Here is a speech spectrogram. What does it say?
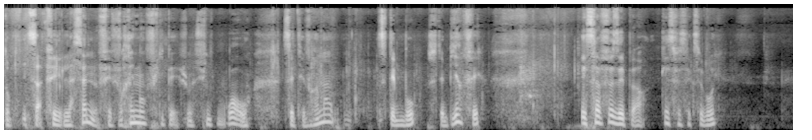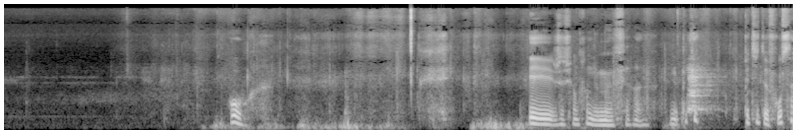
donc ça fait la scène fait vraiment flipper. Je me suis dit waouh, c'était vraiment c'était beau, c'était bien fait et ça faisait peur. Qu'est-ce que c'est que ce bruit? Oh. Et je suis en train de me faire une petite, petite frousse.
